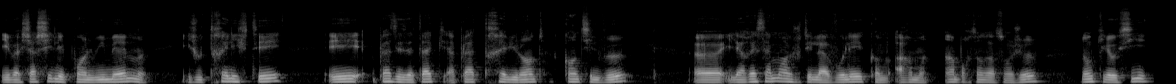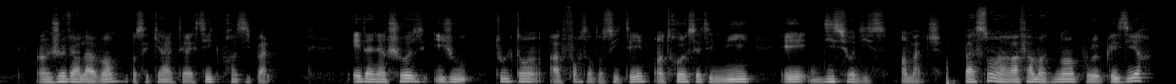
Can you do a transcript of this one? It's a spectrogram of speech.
Il va chercher les points lui-même, il joue très lifté, et place des attaques à plat très violentes quand il veut. Euh, il a récemment ajouté la volée comme arme importante dans son jeu, donc il a aussi un jeu vers l'avant dans ses caractéristiques principales. Et dernière chose, il joue tout le temps à forte intensité, entre 7,5 et 10 sur 10 en match. Passons à Rafa maintenant pour le plaisir.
